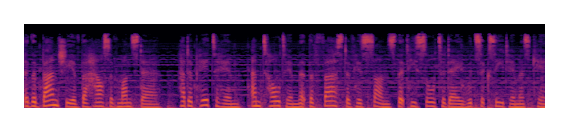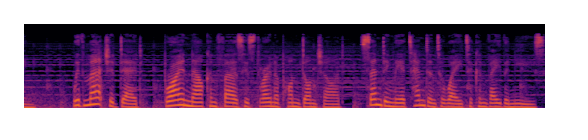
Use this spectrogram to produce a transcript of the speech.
the Banshee of the House of Munster, had appeared to him and told him that the first of his sons that he saw today would succeed him as king. With Murchad dead, Brian now confers his throne upon Donnchad, sending the attendant away to convey the news.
